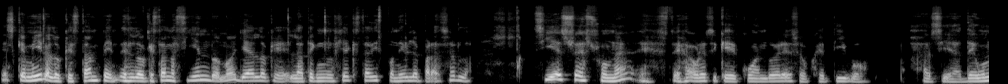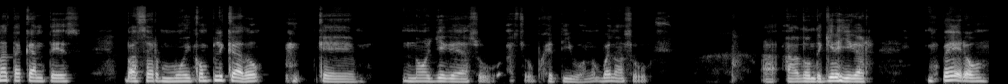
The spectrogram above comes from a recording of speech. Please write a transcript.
es que mira lo que están, lo que están haciendo, ¿no? Ya lo que, la tecnología que está disponible para hacerla. Sí, eso es una, este, ahora sí que cuando eres objetivo hacia de un atacante es, va a ser muy complicado que no llegue a su, a su objetivo, ¿no? Bueno, a sus, a, a donde quiere llegar. Pero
